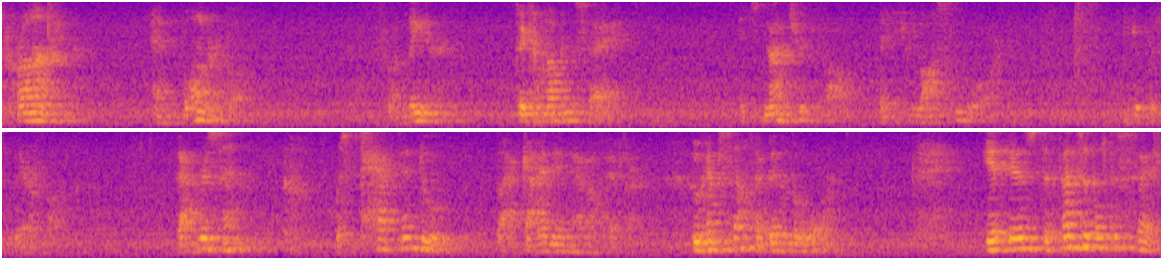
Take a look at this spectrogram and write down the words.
prime and vulnerable for a leader to come up and say, it's not your fault that you lost the war. It was their fault. That resentment was tapped into by a guy named Adolf Hitler, who himself had been in the war. It is defensible to say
